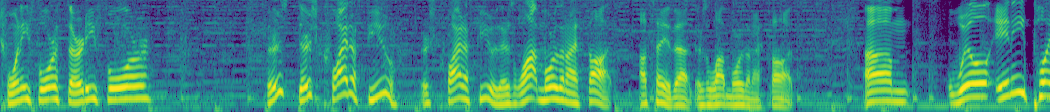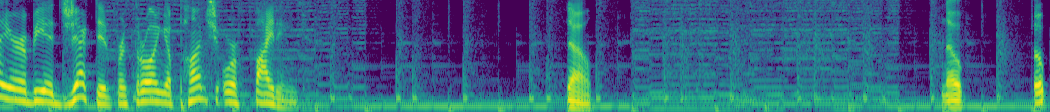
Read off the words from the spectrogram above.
24, 34. There's there's quite a few. There's quite a few. There's a lot more than I thought. I'll tell you that. There's a lot more than I thought. Um. Will any player be ejected for throwing a punch or fighting? No. Nope. Nope.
